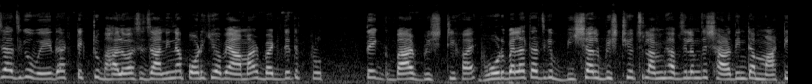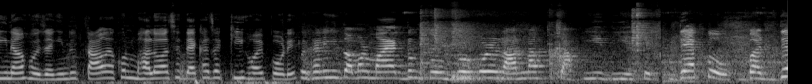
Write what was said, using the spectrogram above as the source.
যে আজকে ওয়েদারটা একটু ভালো আছে, জানি না পরে কি হবে। আমার বার্থডেতে প্রত্যেকবার বৃষ্টি হয়। ভোরবেলাতে আজকে বিশাল বৃষ্টি হচ্ছিল। আমি ভাবছিলাম যে সারাদিনটা মাটি না হয়ে যায় কিন্তু তাও এখন ভালো আছে। দেখা যাক কি হয় পরে। এখানে কিন্তু আমার মা একদম জোর জোর করে রান্না চাপিয়ে দিয়েছে। দেখো বার্থডে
